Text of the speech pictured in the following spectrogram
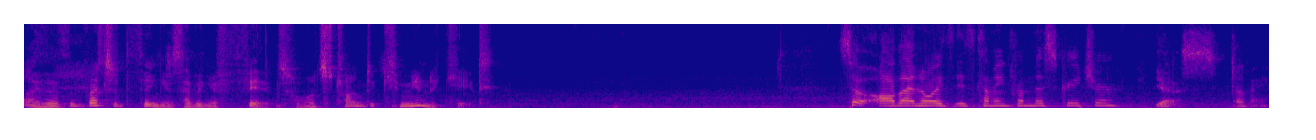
Either the wretched thing is having a fit, or it's trying to communicate. So all that noise is coming from this creature? Yes, Okay.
